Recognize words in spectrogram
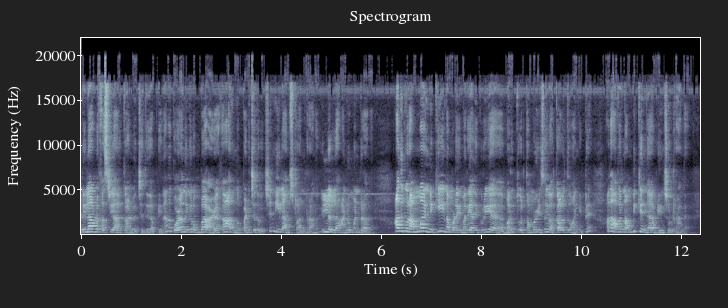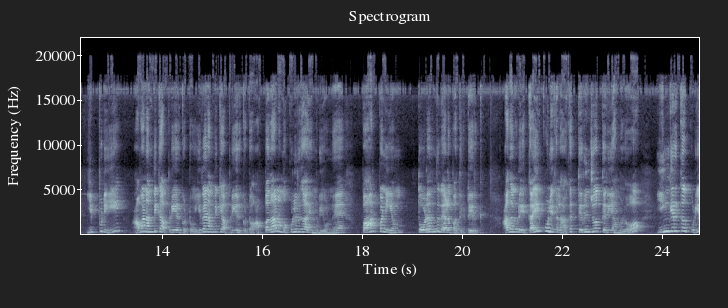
நிலாவில் ஃபர்ஸ்ட் யார் கால் வச்சது அப்படின்னா அந்த குழந்தைங்க ரொம்ப அழகாக அவங்க படித்ததை வச்சு நீலாம்ஸ்டான்றாங்க இல்லை இல்லை அனுமன்றாங்க. அதுக்கு ஒரு அம்மா இன்னைக்கு நம்முடைய மரியாதைக்குரிய மருத்துவர் தமிழிசை வக்காலத்து வாங்கிட்டு அதை அவர் நம்பிக்கைங்க அப்படின்னு சொல்கிறாங்க இப்படி அவன் நம்பிக்கை அப்படியே இருக்கட்டும் இவன் நம்பிக்கை அப்படியே இருக்கட்டும் அப்போ தான் நம்ம குளிர்காய முடியும்னு பார்ப்பனியம் தொடர்ந்து வேலை பார்த்துக்கிட்டே இருக்குது அதனுடைய கைக்கூலிகளாக தெரிஞ்சோ தெரியாமலோ இங்க இருக்கக்கூடிய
